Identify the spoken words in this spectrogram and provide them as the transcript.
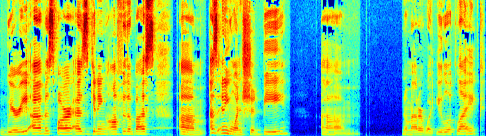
weary of as far as getting off of the bus, um, as anyone should be, um, no matter what you look like.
